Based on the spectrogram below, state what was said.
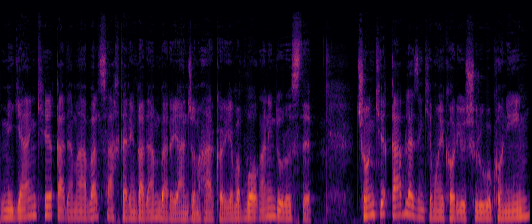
میگن که قدم اول سختترین قدم برای انجام هر کاریه و واقعا این درسته. چون که قبل از اینکه ما یه کاری رو شروع بکنیم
